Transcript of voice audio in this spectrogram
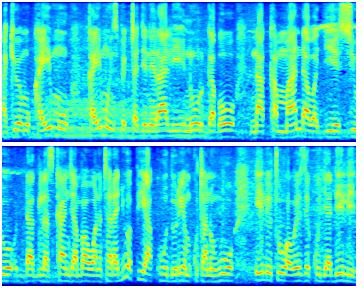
akiwemo kaimu, kaimu inspekta jenerali Nur Gabo na kamanda wa GSU Douglas Kanja ambao wanatarajiwa pia kuhudhuria mkutano huo ili tu waweze kujadili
